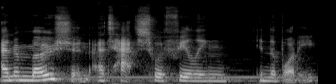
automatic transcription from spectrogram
an emotion attached to a feeling in the body.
